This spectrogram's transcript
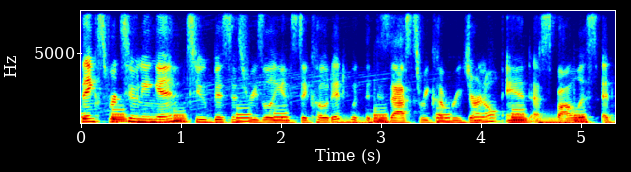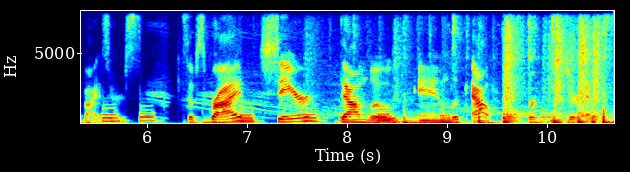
Thanks for tuning in to Business Resilience Decoded with the Disaster Recovery Journal and Aspalis Advisors. Subscribe, share, download, and look out for future episodes.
